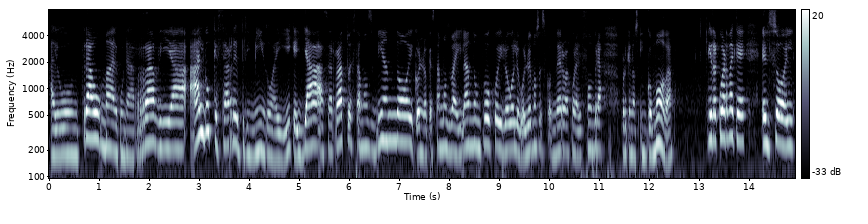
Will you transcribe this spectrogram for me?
algún trauma, alguna rabia, algo que se ha reprimido ahí, que ya hace rato estamos viendo y con lo que estamos bailando un poco y luego lo volvemos a esconder bajo la alfombra porque nos incomoda. Y recuerda que el Sol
